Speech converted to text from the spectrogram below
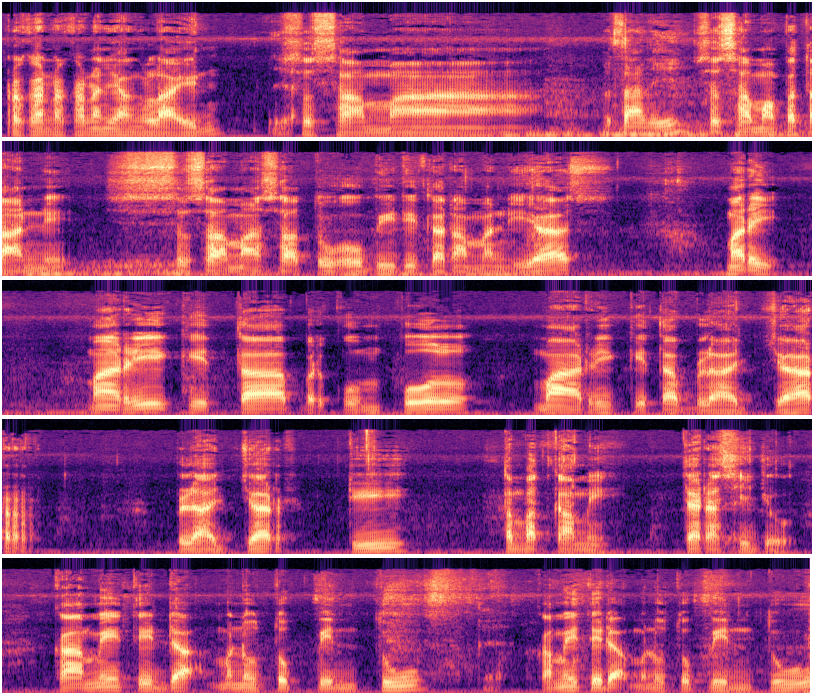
rekan-rekan yang lain sesama Petani. sesama petani, sesama satu hobi di tanaman hias, mari, mari kita berkumpul, mari kita belajar, belajar di tempat kami, teras hijau. Kami tidak menutup pintu, kami tidak menutup pintu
